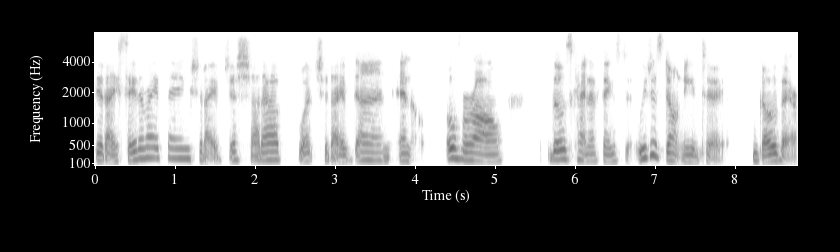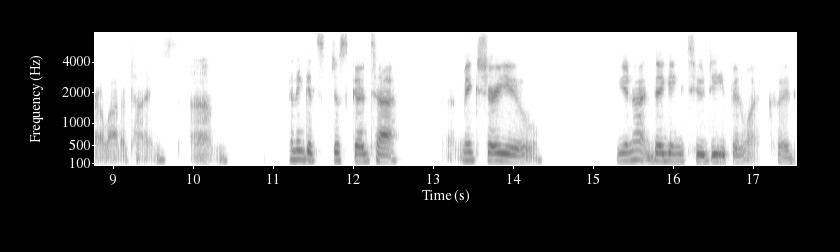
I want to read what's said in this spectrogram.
did i say the right thing? Should i have just shut up? What should i have done? And overall those kind of things we just don't need to go there a lot of times. Um, i think it's just good to make sure you you're not digging too deep in what could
